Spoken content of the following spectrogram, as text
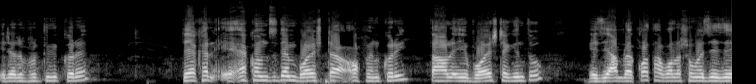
এটার উপর ক্লিক করে। দেখেন এখন যদি আমি বয়সটা ওপেন করি, তাহলে এই বয়সটা কিন্তু এই যে আমরা কথা বলার সময় যে যে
